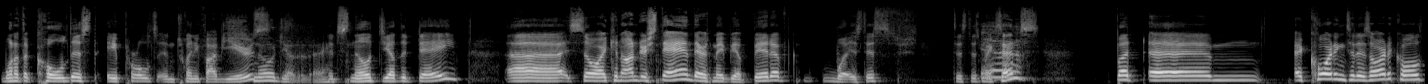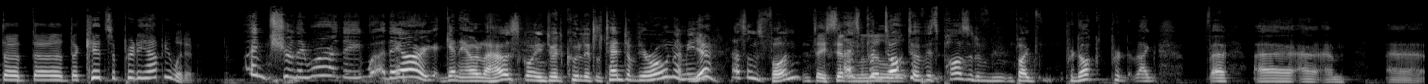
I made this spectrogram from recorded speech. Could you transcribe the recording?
one of the coldest Aprils in 25 years. Snowed the other day. It snowed the other day. Uh, so I can understand there's maybe a bit of what is this? Does this make Yeah. sense? But um, according to this article, the, the the kids are pretty happy with it. I'm sure they were. They they are getting out of the house, going into a cool little tent of their own. I mean, Yeah. that sounds fun. They sit That's in a little- productive. It's positive. Like product, pro- like uh, uh, uh, um, uh,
